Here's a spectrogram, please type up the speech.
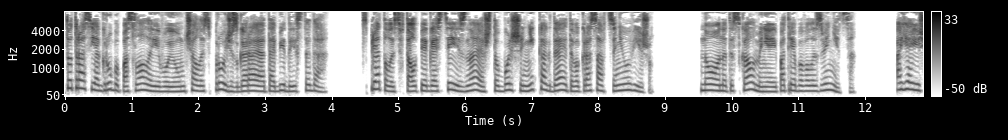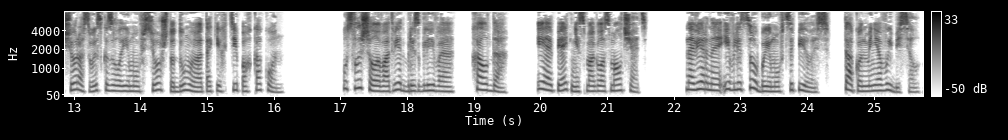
В тот раз я грубо послала его и умчалась прочь, сгорая от обиды и стыда. Спряталась в толпе гостей, зная, что больше никогда этого красавца не увижу. Но он отыскал меня и потребовал извиниться. А я еще раз высказала ему все, что думаю о таких типах, как он. Услышала в ответ брезгливая «халда» и опять не смогла смолчать. Наверное, и в лицо бы ему вцепилась, так он меня выбесил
